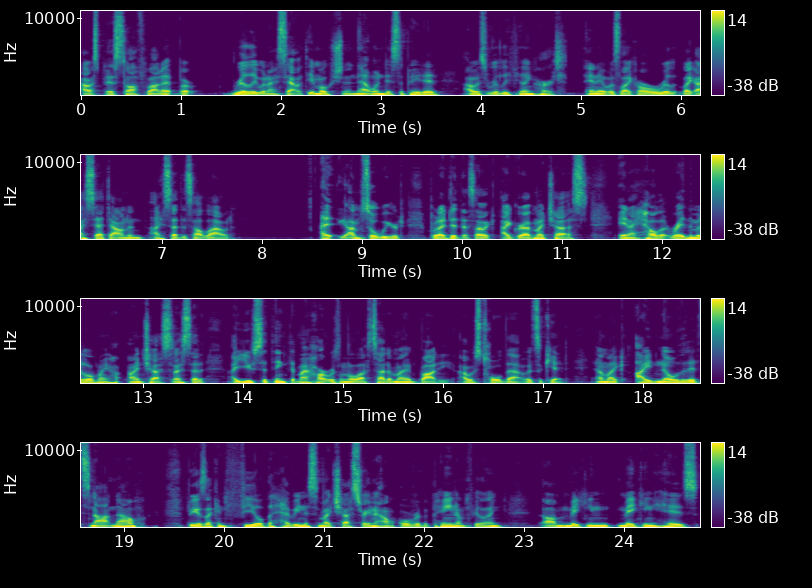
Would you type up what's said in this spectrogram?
I was pissed off about it, but really when I sat with the emotion and that one dissipated, I was really feeling hurt. And it was like a really like I sat down and I said this out loud. I, I'm so weird, but I did this. I like I grabbed my chest and I held it right in the middle of my my chest, and I said, "I used to think that my heart was on the left side of my body. I was told that as a kid, and I'm like, I know that it's not now because I can feel the heaviness in my chest right now over the pain I'm feeling, um, making making his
